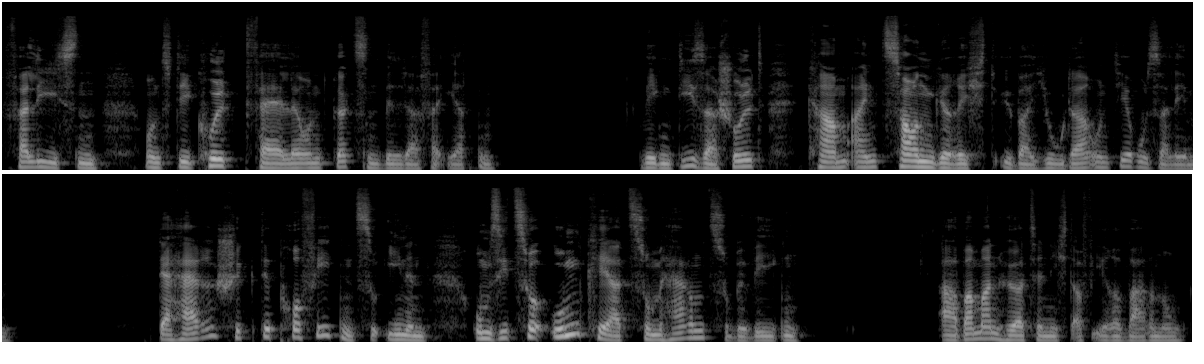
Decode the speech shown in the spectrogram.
verließen und die Kultpfähle und Götzenbilder verehrten. Wegen dieser Schuld kam ein Zorngericht über Juda und Jerusalem. Der Herr schickte Propheten zu ihnen, um sie zur Umkehr zum Herrn zu bewegen. Aber man hörte nicht auf ihre Warnung.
